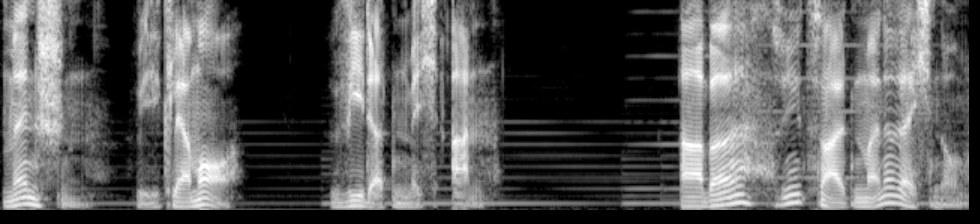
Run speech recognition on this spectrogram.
Menschen wie Clermont widerten mich an. Aber sie zahlten meine Rechnung.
